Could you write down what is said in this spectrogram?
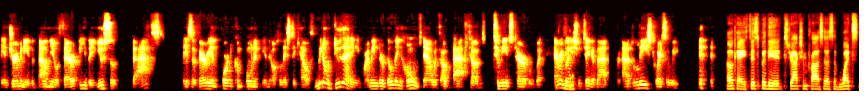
In Germany, the balneotherapy, the use of baths, is a very important component in holistic health. We don't do that anymore. I mean, they're building homes now without bathtubs. To me, it's terrible, but everybody yeah. should take a bath at least twice a week. okay, this with the extraction process of what's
